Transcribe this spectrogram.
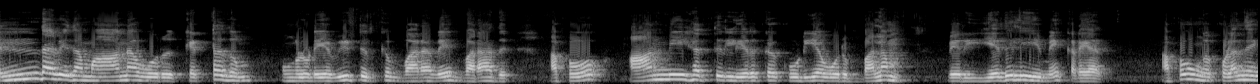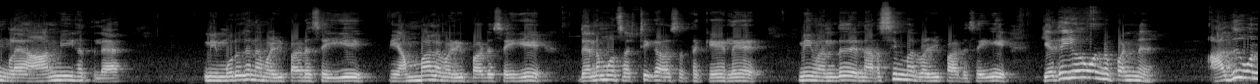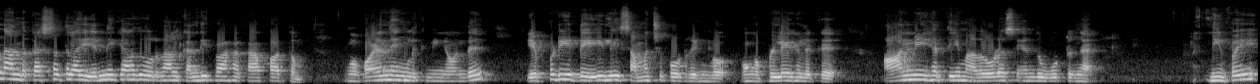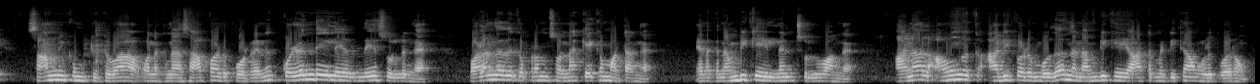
எந்த விதமான ஒரு கெட்டதும் உங்களுடைய வீட்டிற்கு வரவே வராது. அப்போது ஆன்மீகத்தில் இருக்கக்கூடிய ஒரு பலம் வேறு எதுலேயுமே கிடையாது. அப்போ உங்கள் குழந்தைங்கள ஆன்மீகத்தில் நீ முருகனை வழிபாடு செய்யி நீ அம்பாளை வழிபாடு செய்யி தினமும் சஷ்டி கவசத்தை கேளு நீ வந்து நரசிம்மர் வழிபாடு செய்யி எதையோ ஒன்று பண்ணு. அது ஒன்று அந்த கஷ்டத்தில் என்னைக்காவது ஒரு நாள் கண்டிப்பாக காப்பாற்றும் உங்கள் குழந்தைங்களுக்கு நீங்கள் வந்து எப்படி டெய்லி சமைச்சு போடுறீங்களோ உங்கள் பிள்ளைகளுக்கு ஆன்மீகத்தையும் அதோடு சேர்ந்து ஊட்டுங்க. நீ போய் சாமி கும்பிட்டுட்டு வா உனக்கு நான் சாப்பாடு போடுறேன்னு குழந்தையில இருந்தே சொல்லுங்க. வளர்ந்ததுக்கப்புறம் சொன்னால் கேட்க மாட்டாங்க. எனக்கு நம்பிக்கை இல்லைன்னு சொல்லுவாங்க. ஆனால் அவங்க க- அடிபடும் போது அந்த நம்பிக்கை ஆட்டோமேட்டிக்காக அவங்களுக்கு வரும்.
